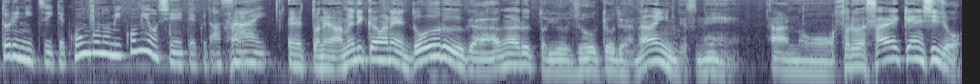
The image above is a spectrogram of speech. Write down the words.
ドルについて今後の見込みを教えてください。はい、えー、っとね、アメリカはね、ドルが上がるという状況ではないんですね。あの、それは債券市場。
